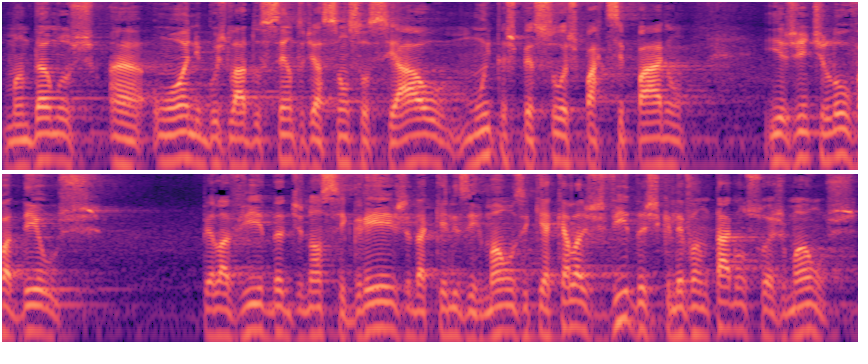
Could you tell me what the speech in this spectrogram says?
Mandamos uh, um ônibus lá do Centro de Ação Social, muitas pessoas participaram e a gente louva a Deus pela vida de nossa igreja, daqueles irmãos e que aquelas vidas que levantaram suas mãos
